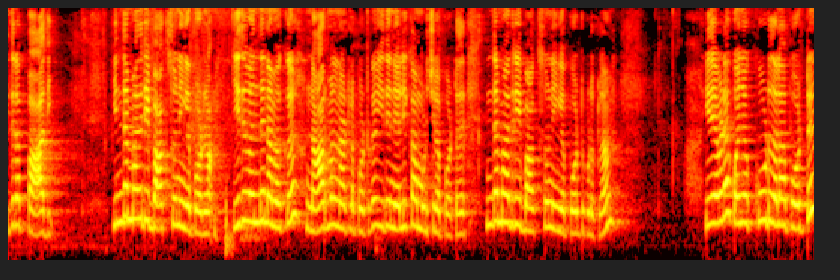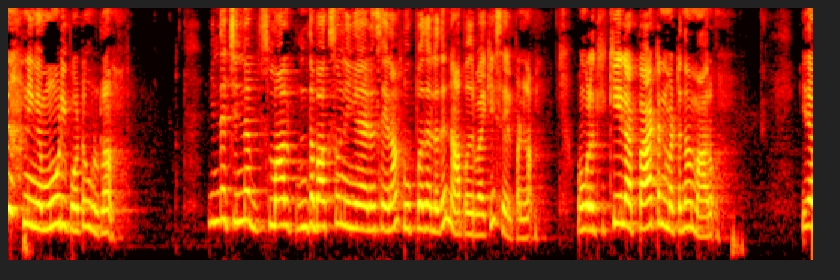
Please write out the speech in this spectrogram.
இதில் பாதி. இந்த மாதிரி பாக்ஸும் நீங்கள் போடலாம். இது வந்து நமக்கு நார்மல் நாட்டில் போட்டிருக்கோம் இது நெல்லிக்காய் முடிச்சில் போட்டது. இந்த மாதிரி பாக்ஸும் நீங்கள் போட்டு கொடுக்கலாம். இதை விட கொஞ்சம் கூடுதலாக போட்டு நீங்கள் மூடி போட்டும் கொடுக்கலாம். இந்த சின்ன ஸ்மால் இந்த பாக்ஸும் நீங்கள் என்ன செய்யலாம்? முப்பது அல்லது நாற்பது ரூபாய்க்கு சேல் பண்ணலாம். உங்களுக்கு கீழே பேட்டர்ன் மட்டும்தான் மாறும். இதை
